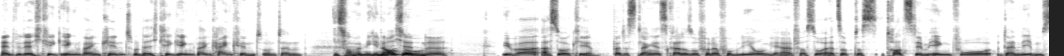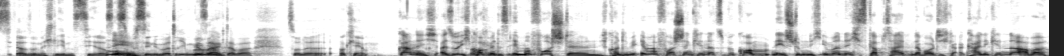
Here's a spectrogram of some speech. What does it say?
entweder ich krieg irgendwann ein Kind oder ich krieg irgendwann kein Kind. Und dann das war bei mir bin ich halt genauso. eine über, ach so, okay, weil das klang jetzt gerade so von der Formulierung her einfach so, als ob das trotzdem irgendwo dein Lebensziel, also nicht Lebensziel, das ist Nee. ein bisschen übertrieben gesagt, aber so eine, okay. Gar nicht. Also ich konnte Okay. mir das immer vorstellen. Ich konnte mir immer vorstellen, Kinder zu bekommen. Nee, das stimmt nicht immer nicht. Es gab Zeiten, da wollte ich keine Kinder, aber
